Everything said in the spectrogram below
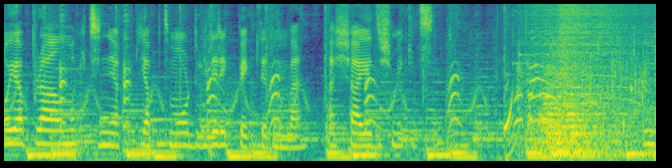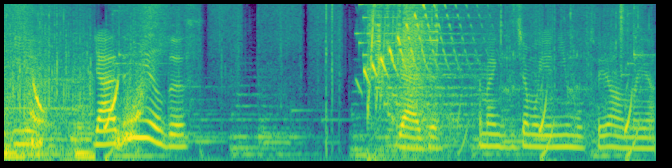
o yaprağı almak için yap- yaptım. Orada bilerek bekledim ben. Aşağıya düşmek için. İyi iyi. Geldi mi Yıldız? Geldi. Hemen gideceğim o yeni yumurtayı almaya.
